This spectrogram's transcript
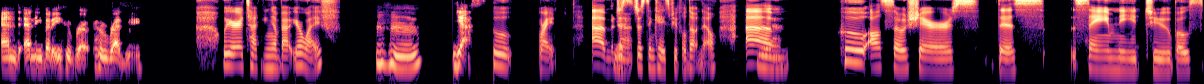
and anybody who wrote who read me. We are talking about your wife, Mm-hmm. Yes. who, right? Um, just Yeah. just in case people don't know, Yeah. um, who also shares this same need to both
